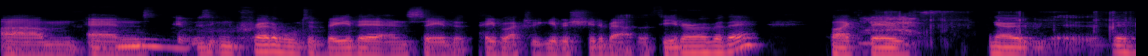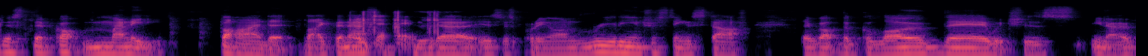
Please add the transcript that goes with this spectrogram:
um, and mm. it was incredible to be there and see that people actually give a shit about the theatre over there. Like yes. there's you know, they've just they've got money behind it. Like the National Theatre is just putting on really interesting stuff. They've got the Globe there, which is, you know,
